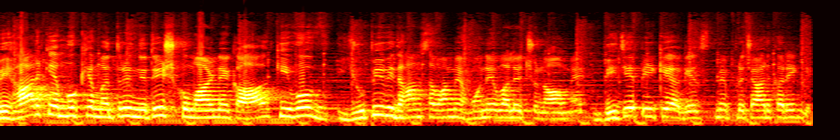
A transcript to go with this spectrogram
बिहार के मुख्यमंत्री नीतीश कुमार ने कहा कि वो यूपी विधानसभा में होने वाले चुनाव में बीजेपी के अगेंस्ट में प्रचार करेंगे।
